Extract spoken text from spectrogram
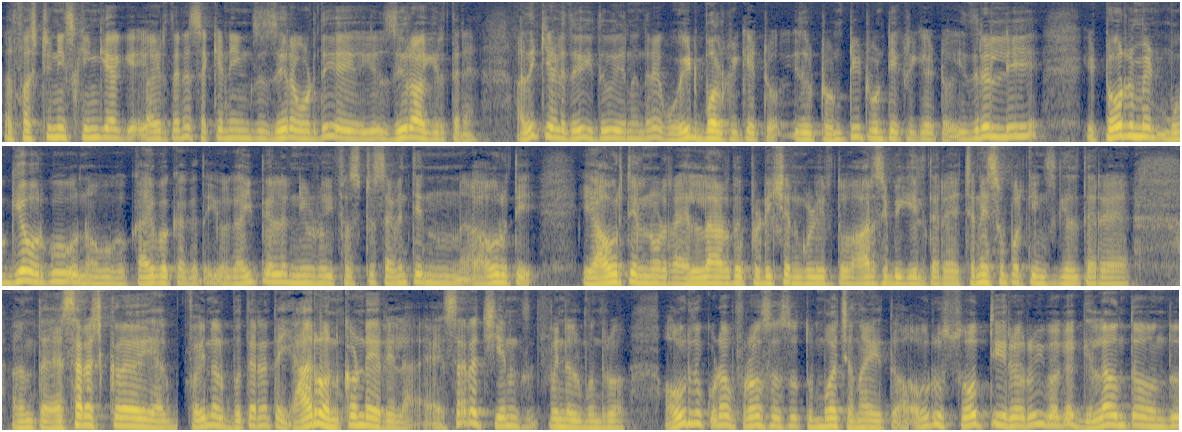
ಅದು ಫಸ್ಟ್ ಇನ್ನಿಂಗ್ಸ್ ಕಿಂಗ್ ಆಗಿ ಇರ್ತಾನೆ ಸೆಕೆಂಡ್ ಇನ್ನಿಂಗ್ಸ್ ಝೀರೋ ಹೊಡೆದು ಝೀರೋ ಆಗಿರ್ತಾನೆ. ಅದಕ್ಕೆ ಹೇಳಿದ್ರು ಇದು ಏನಂದರೆ ವೈಟ್ ಬಾಲ್ ಕ್ರಿಕೆಟು ಇದು ಟ್ವೆಂಟಿ ಟ್ವೆಂಟಿ ಕ್ರಿಕೆಟು ಇದರಲ್ಲಿ ಈ ಟೂರ್ನಮೆಂಟ್ ಮುಗಿಯೋವರೆಗೂ ನಾವು ಕಾಯಬೇಕಾಗುತ್ತೆ. ಇವಾಗ ಐ ಪಿ ಎಲ್ ನೀವು ಫಸ್ಟ್ ಸೆವೆಂತೀನ್ ಆವೃತ್ತಿ, ಈ ಆವೃತ್ತಿಯಲ್ಲಿ ನೋಡಿದ್ರೆ ಎಲ್ಲರದು ಪ್ರಿಡಿಕ್ಷನ್ಗಳು ಇರ್ತವೆ. ಆರ್ ಸಿ ಬಿ ಗೆಲ್ತಾರೆ ಚೆನ್ನೈ ಸೂಪರ್ ಕಿಂಗ್ಸ್ ಗೆಲ್ತಾರೆ ಅಂತ ಎಸ್ ಆರ್ ಎಚ್ ಫೈನಲ್ ಬರ್ತಾರೆ ಅಂತ ಯಾರೂ ಅಂದ್ಕೊಂಡೇ ಇರಲಿಲ್ಲ. ಎಸ್ ಆರ್ ಎಚ್ ಏನು ಫೈನಲ್ ಬಂದರು? ಅವ್ರದ್ದು ಕೂಡ ಪ್ರೋಸೆಸ್ಸು ತುಂಬ ಚೆನ್ನಾಗಿತ್ತು. ಅವರು ಸೋತಿರೋರು ಇವಾಗ ಗೆಲ್ಲೋವಂಥ ಒಂದು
